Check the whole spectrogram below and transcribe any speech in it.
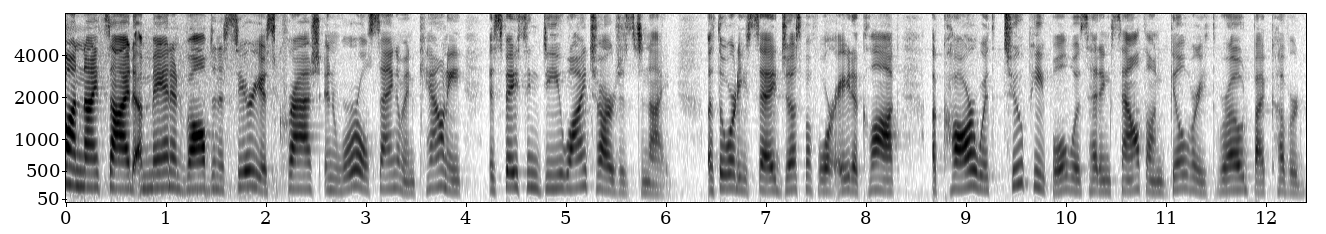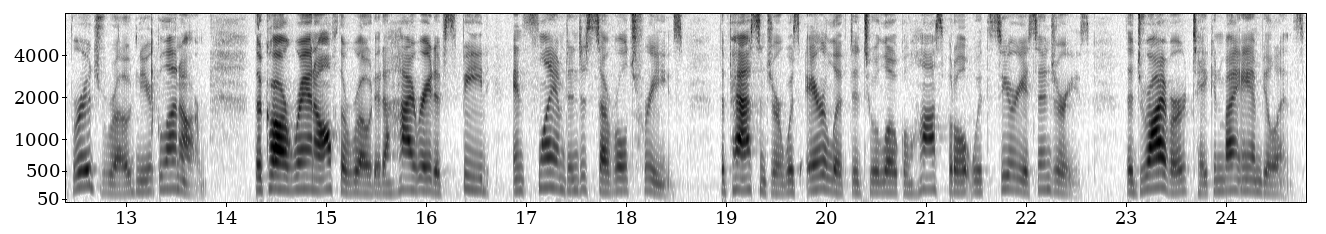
on Nightside, a man involved in a serious crash in rural Sangamon County is facing DUI charges tonight. Authorities say just before 8 o'clock, a car with two people was heading south on Gilreath Road by Covered Bridge Road near Glenarm. The car ran off the road at a high rate of speed and slammed into several trees. The passenger was airlifted to a local hospital with serious injuries. The driver taken by ambulance.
